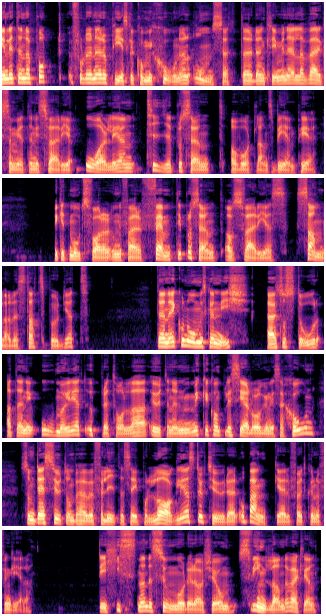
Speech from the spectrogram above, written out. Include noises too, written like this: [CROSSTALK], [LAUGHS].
Enligt en rapport från den Europeiska kommissionen omsätter den kriminella verksamheten i Sverige årligen 10% av vårt lands BNP, vilket motsvarar ungefär 50% av Sveriges samlade statsbudget. Denna ekonomiska nisch är så stor att den är omöjlig att upprätthålla utan en mycket komplicerad organisation som dessutom behöver förlita sig på lagliga strukturer och banker för att kunna fungera. Det är hisnande summor det rör sig om, svindlande verkligen.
